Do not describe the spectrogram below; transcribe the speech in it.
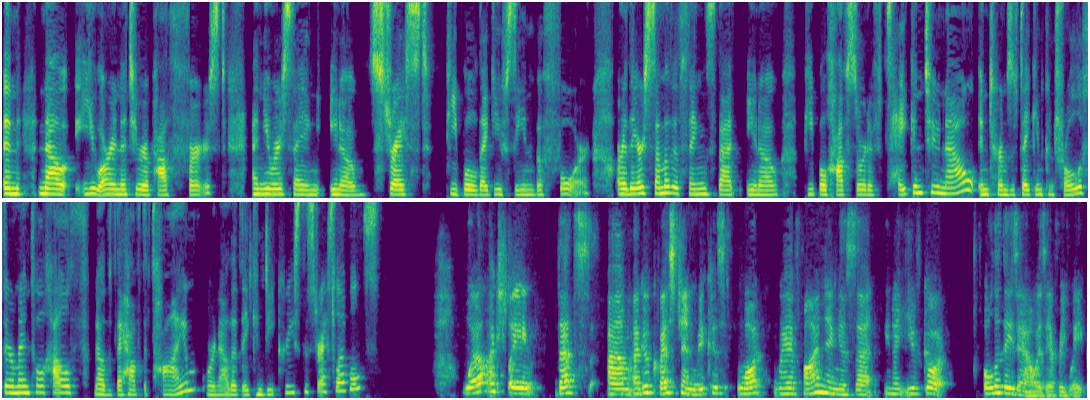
And now you are in a naturopath first, and you were saying, you know, stressed people that you've seen before? Are there some of the things that you know people have sort of taken to now in terms of taking control of their mental health now that they have the time or now that they can decrease the stress levels? Well actually that's um, a good question because what we're finding is that you know you've got all of these hours every week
